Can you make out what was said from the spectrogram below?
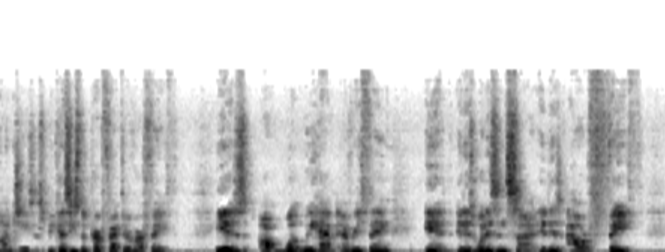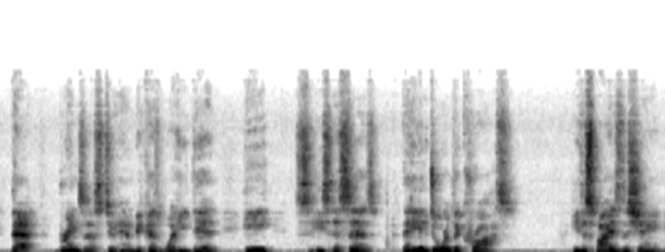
on Jesus because He's the perfecter of our faith. He is our, what we have everything in. It is what is inside. It is our faith that brings us to Him because what He did, He, he says that He endured the cross, He despised the shame,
